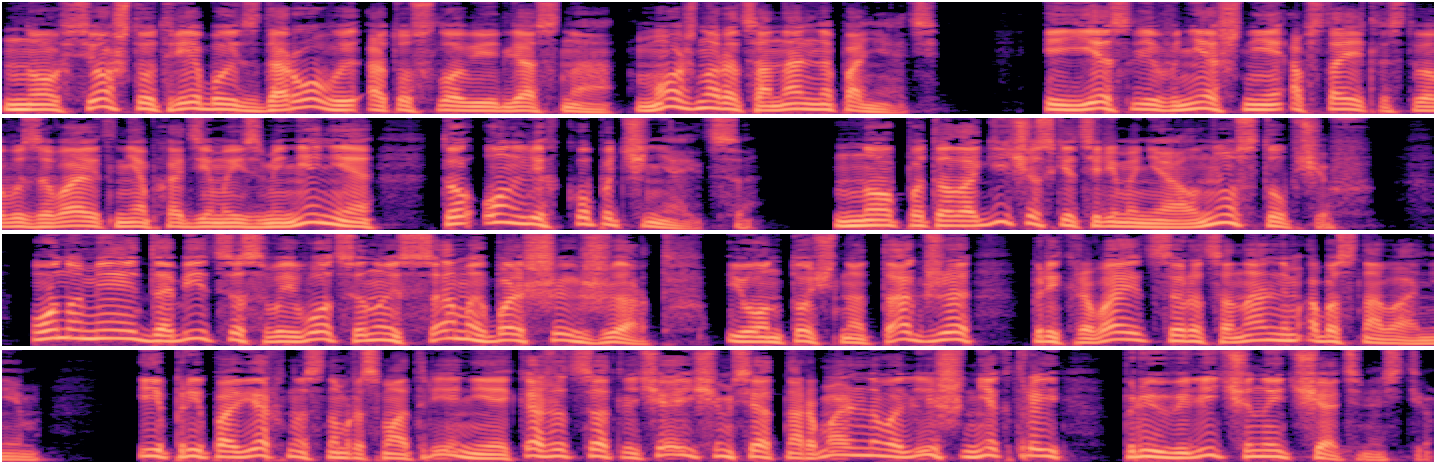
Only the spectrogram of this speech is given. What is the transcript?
Но все, что требует здоровый от условий для сна, можно рационально понять. И если внешние обстоятельства вызывают необходимые изменения, то он легко подчиняется. Но патологический церемониал неуступчив. Он умеет добиться своего ценой самых больших жертв, и он точно так же прикрывается рациональным обоснованием, и при поверхностном рассмотрении кажется отличающимся от нормального лишь некоторой преувеличенной тщательностью.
